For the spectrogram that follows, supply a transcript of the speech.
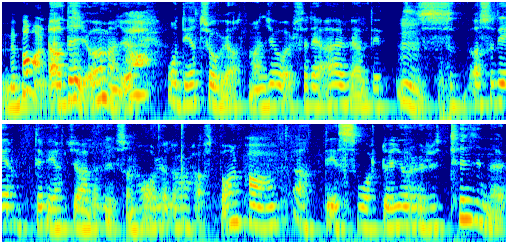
med barnet. Ja, det gör man ju. Och det tror jag att man gör, för det är väldigt... Mm. Alltså det, det vet ju alla vi som har eller har haft barn, Ja. att det är svårt att göra rutiner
